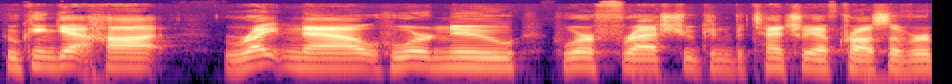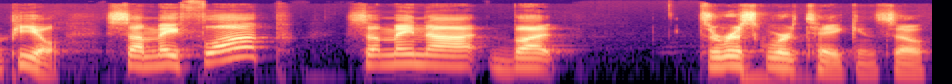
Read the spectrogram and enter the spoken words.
who can get hot right now, who are new, who are fresh, who can potentially have crossover appeal. Some may flop, some may not, but it's a risk worth taking. So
